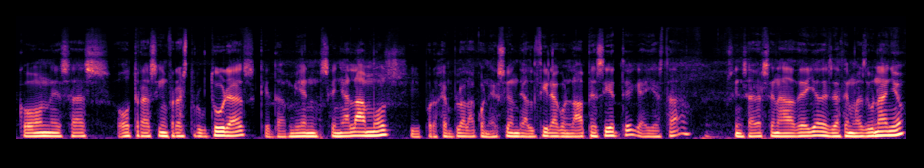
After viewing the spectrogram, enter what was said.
con esas otras infraestructuras que también señalamos, y por ejemplo la conexión de Alcira con la AP7, que ahí está, sin saberse nada de ella desde hace más de un año,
